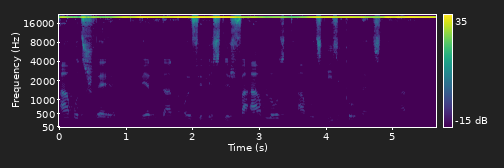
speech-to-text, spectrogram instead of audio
Armutsschwellen. Die werden dann euphemistisch, verharmlosend Armutsrisikogrenzen genannt. Mhm.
